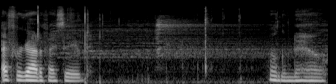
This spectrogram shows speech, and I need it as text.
I forgot if I saved. Welcome to hell.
